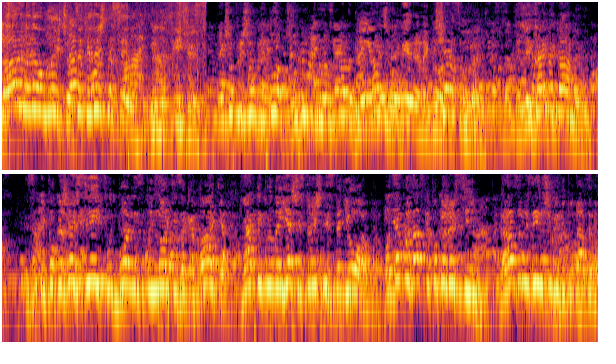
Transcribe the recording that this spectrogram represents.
Дай мене обличчя. Це фізична сила. Не засвідчують. Якщо прийшов для того, щоб тут вам кажу. На камеру. І покажи всій футбольній спільноті Закарпаття, як ти продаєш історичний стадіон. Оце, будь ласка, покажи всім. Разом з іншими депутатами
